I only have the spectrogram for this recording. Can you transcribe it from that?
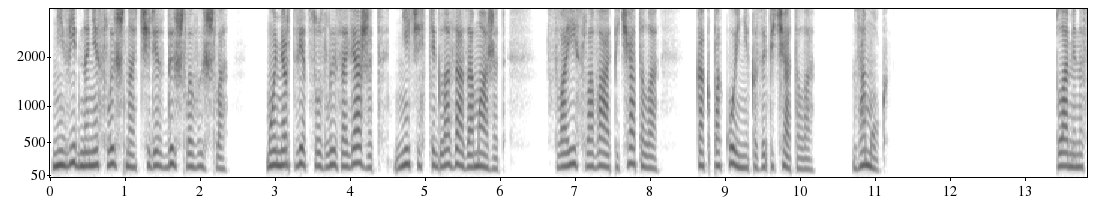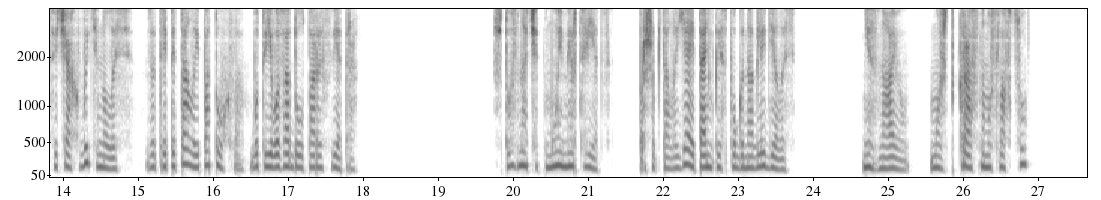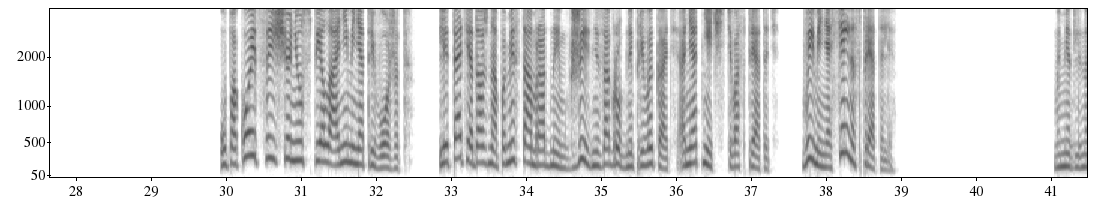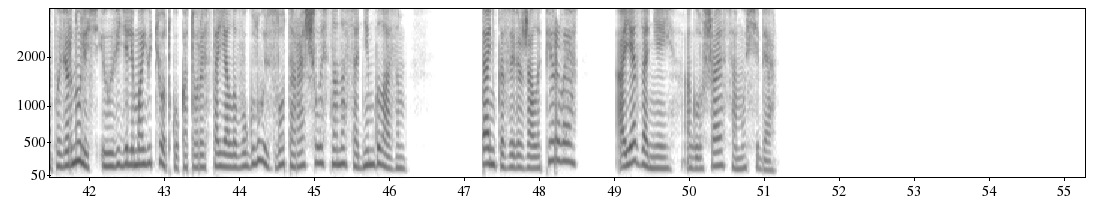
Не видно, не слышно, через дышло вышло. Мой мертвец узлы завяжет, нечисти глаза замажет. Свои слова опечатала, как покойника запечатала. Замок. Пламя на свечах вытянулось, затрепетало и потухло, будто его задул порыв ветра. «Что значит «мой мертвец»?» — прошептала я, и Танька испуганно огляделась. «Не знаю, может, красному словцу?» «Упокоиться еще не успела, они меня тревожат. Летать я должна по местам родным, к жизни загробной привыкать, а не от нечисти вас спрятать. Вы меня сильно спрятали?» Мы медленно повернулись и увидели мою тетку, которая стояла в углу и зло таращилась на нас одним глазом. Танька завизжала первая, а я за ней, оглушая саму себя.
